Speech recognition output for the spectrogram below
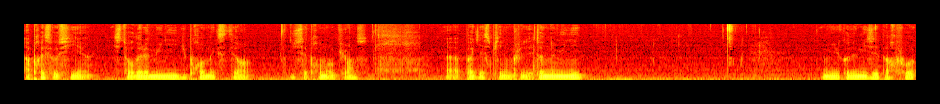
Après, c'est aussi euh, histoire de la muni, du prom, etc. Du C-prom en l'occurrence. Euh, pas gaspiller non plus des tonnes de muni. Mieux économiser parfois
